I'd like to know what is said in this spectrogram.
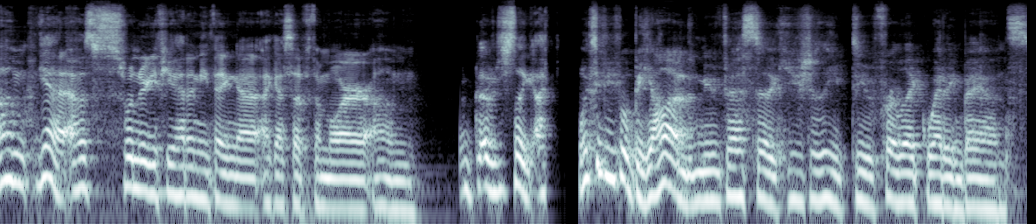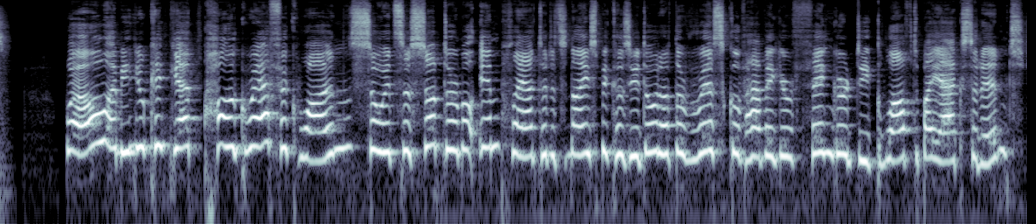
um, yeah, I was wondering if you had anything, uh, I guess, of the more, um, I'm just like, I, what do people beyond New Vesta usually do for like wedding bands? Well, I mean, you can get holographic ones, so it's a subdermal implant, and it's nice because you don't have the risk of having your finger degloved by accident,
